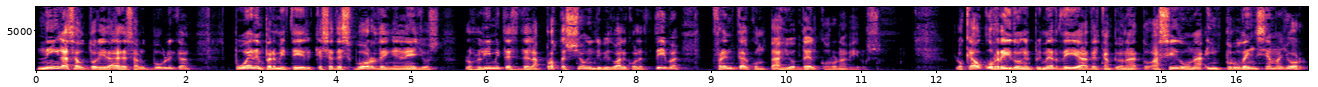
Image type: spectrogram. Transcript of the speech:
ni las autoridades de salud pública pueden permitir que se desborden en ellos los límites de la protección individual y colectiva frente al contagio del coronavirus. Lo que ha ocurrido en el primer día del campeonato ha sido una imprudencia mayor,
